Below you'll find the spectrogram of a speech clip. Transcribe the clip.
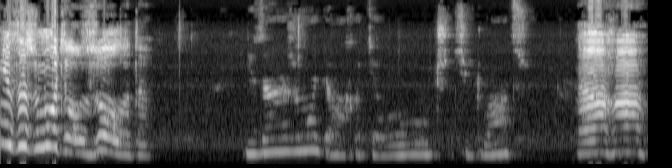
мне зажмотил золото. Не зажимать, а хотел улучшить ситуацию. Ага.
